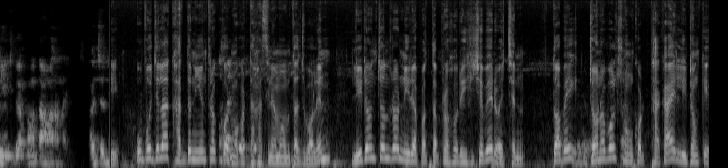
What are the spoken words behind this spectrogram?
নিয়োগ দেওয়ার ক্ষমতা আমারও নাই। উপজেলা খাদ্য নিয়ন্ত্রক কর্মকর্তা হাসিনা মমতাজ বলেন লিটন চন্দ্র নিরাপত্তা প্রহরী হিসেবে রয়েছেন। তবে জনবল সংকট থাকায় লিটনকে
